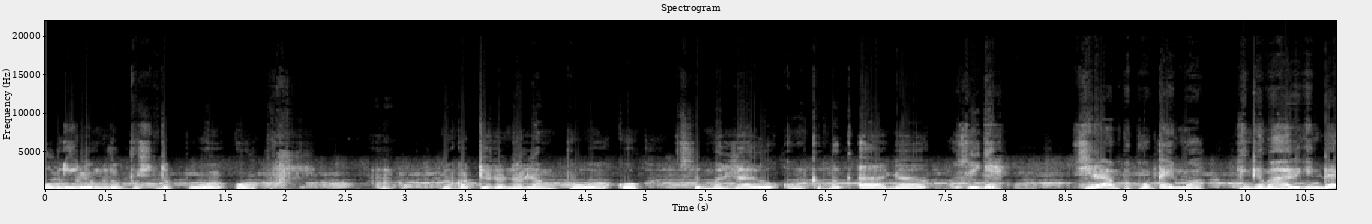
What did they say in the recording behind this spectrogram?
Uli lang lubos na po ako. Nakatira na lang po ako sa malayo kong kamag-anak. Sige, sila ang papuntahin mo. Hindi maaaring hindi.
